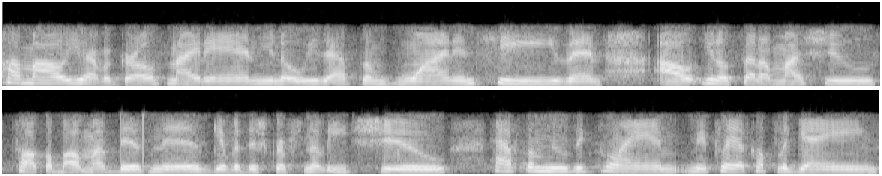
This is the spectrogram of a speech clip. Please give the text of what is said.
Come out. You have a girls' night in. You know we have some wine and cheese, and I'll you know set up my shoes, talk about my business, give a description of each shoe, have some music playing, me play a couple of games,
